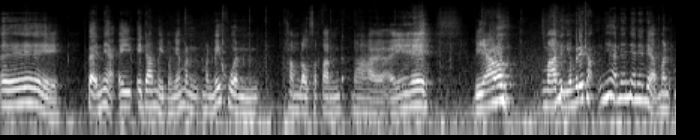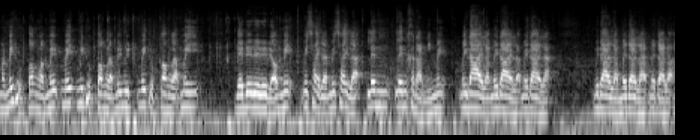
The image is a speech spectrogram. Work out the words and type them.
เอ้ยแต่เนี่ยไอไอดาเมจตรงเนี้ยมันมันไม่ควรทำเราสตันได้เอเดี๋ยว มาถึงยังไม่ได้ทำเนี่ยเนี่ยเนี่ยเนี่ยมันมันไม่ถูกต้องแล้วไม่ไม่ไม่ถูกต้องแล้วไม่ไม่ไม่ถูกต้องแล้วไม่เดี๋ยวเดี๋ยวเดี๋ยวเดี๋ยวไม่ไม่ใช่แล้วไม่ใช่แล้วเล่นเล่นขนาดนี้ไม่ไม่ได้แล้วไม่ได้แล้วไม่ได้แล้วไม่ได้แล้วไม่ได้แล้วไม่ได้แล้ว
